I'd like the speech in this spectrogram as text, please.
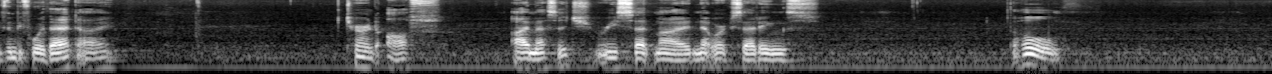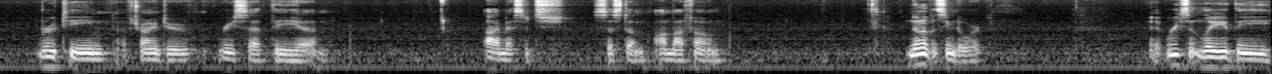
even before that, I turned off iMessage, reset my network settings, the whole routine of trying to reset the um, iMessage system on my phone. None of it seemed to work. Uh, recently, the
